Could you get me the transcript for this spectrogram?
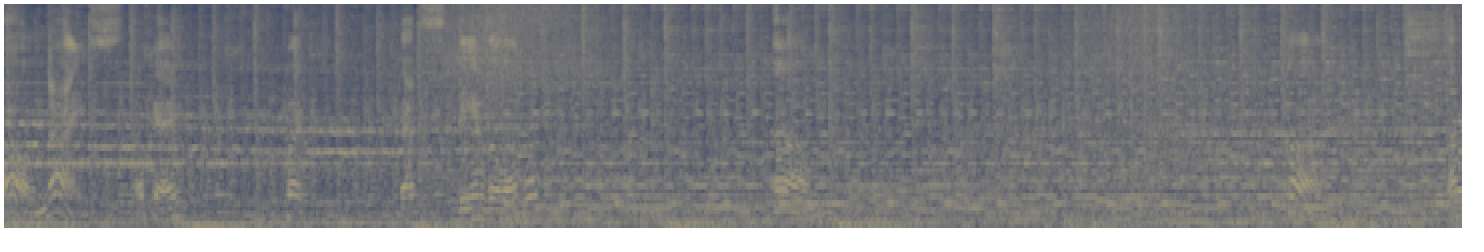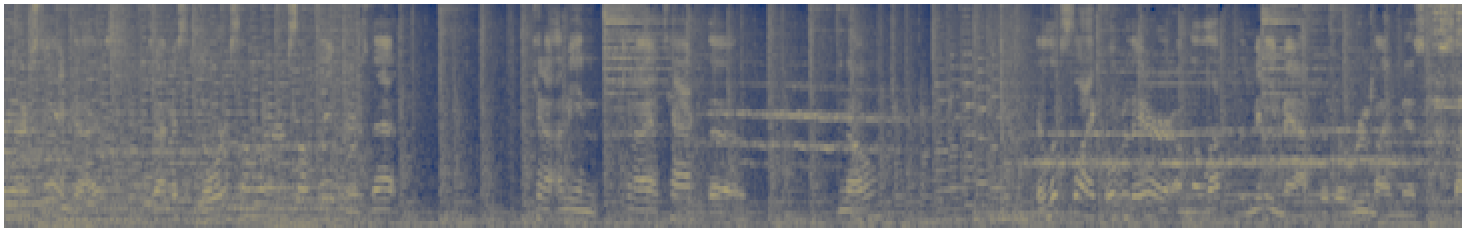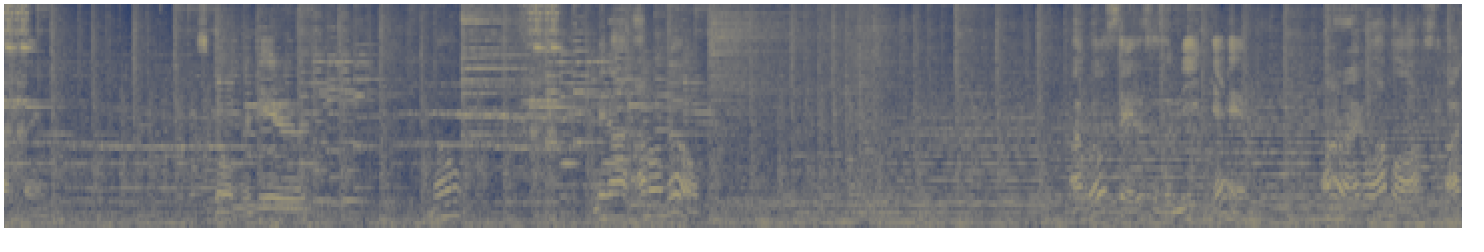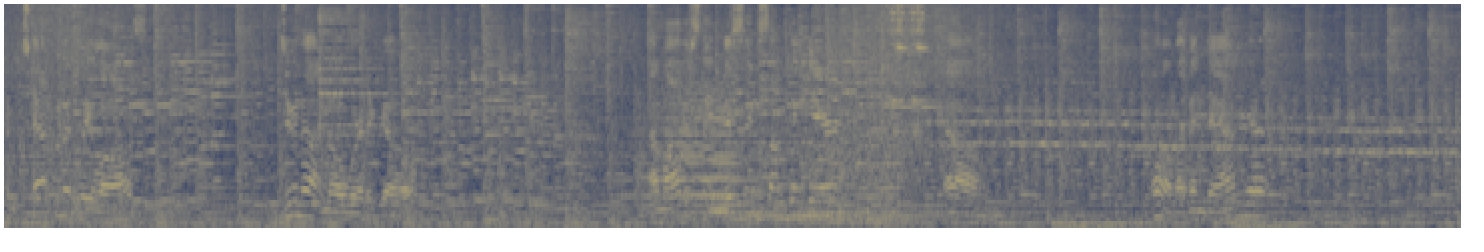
Oh, nice. Okay. But that's the end of the level? Um. Huh. I don't understand, guys. Did I miss a door somewhere or something? Or is that... Can I, I mean, can I attack the... No? It looks like over there on the left of the mini-map, there's a room I missed or something. Let's go over here. No. I mean, I, I don't know. I will say this is a neat game. Alright, well I'm lost. I'm definitely lost. Do not know where to go. I'm obviously missing something here. Um, oh, have I been down yet?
